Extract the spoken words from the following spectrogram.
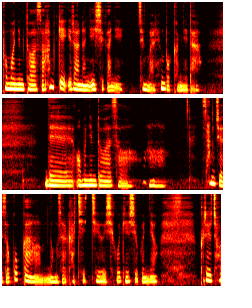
부모님 도와서 함께 일하는 이 시간이 정말 행복합니다. 네, 어머님 도와서, 어, 상주에서 꽃감 농사를 같이 지으시고 계시군요. 그래, 저,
